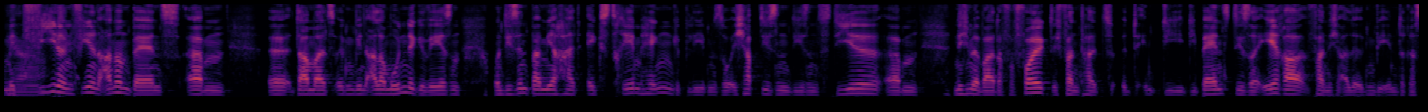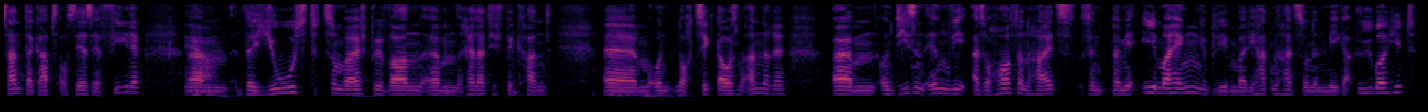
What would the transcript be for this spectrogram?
mit ja. vielen, vielen anderen Bands ähm, äh, damals irgendwie in aller Munde gewesen und die sind bei mir halt extrem hängen geblieben. So, ich habe diesen, diesen Stil ähm, nicht mehr weiter verfolgt. Ich fand halt die, die Bands dieser Ära fand ich alle irgendwie interessant. Da gab es auch sehr, sehr viele. Ja. Ähm, The Used zum Beispiel waren ähm, relativ bekannt mhm. und noch zigtausend andere. Ähm, und die sind irgendwie, also Hawthorne Heights sind bei mir immer hängen geblieben, weil die hatten halt so einen mega Überhit.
